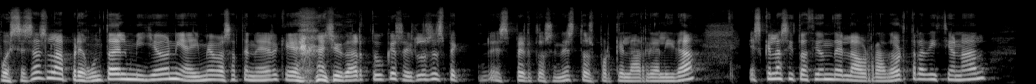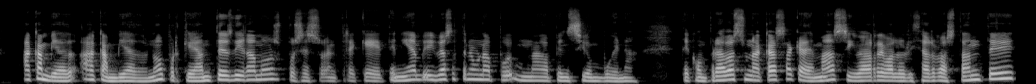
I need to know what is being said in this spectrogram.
Pues esa es la pregunta del millón y ahí me vas a tener que ayudar tú, que sois los expertos en estos, porque la realidad es que la situación del ahorrador tradicional ha cambiado, ha cambiado, ¿no? Porque antes, digamos, pues eso, entre que ibas a tener una, una, pensión buena, te comprabas una casa que además iba a revalorizar bastante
